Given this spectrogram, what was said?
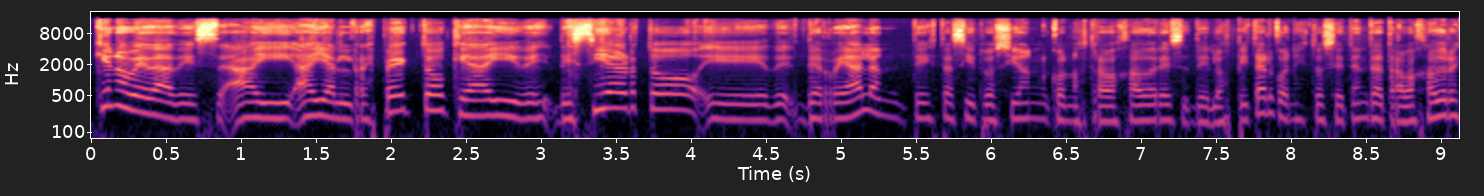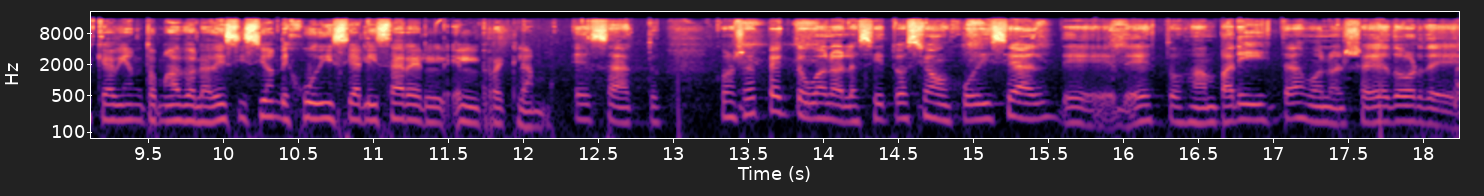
¿qué novedades hay, hay al respecto? ¿Qué hay de, cierto, eh, de, real ante esta situación con los trabajadores del hospital, con estos 70 trabajadores que habían tomado la decisión de judicializar el, reclamo? Exacto. Con respecto, bueno, a la situación judicial de, estos amparistas, bueno, alrededor de,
